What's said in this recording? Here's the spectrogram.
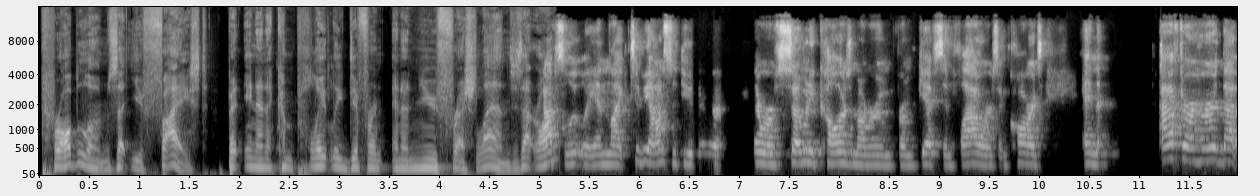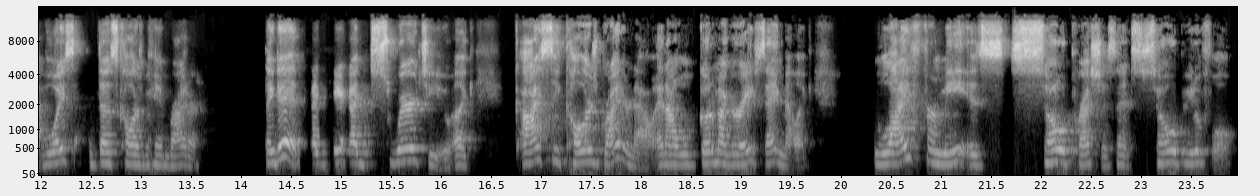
problems that you faced, but in a completely different and a new, fresh lens. Is that right? Absolutely. And like to be honest with you, there were there were so many colors in my room from gifts and flowers and cards. And after I heard that voice, those colors became brighter. They did. I, I swear to you, like I see colors brighter now, and I will go to my grave saying that. Like life for me is so precious and it's so beautiful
